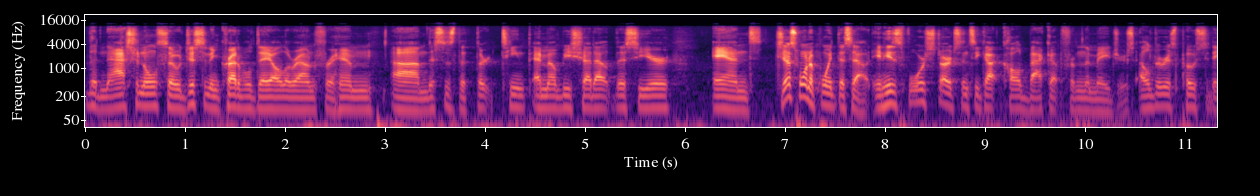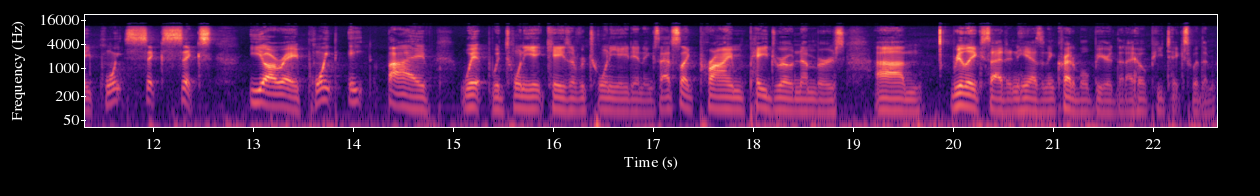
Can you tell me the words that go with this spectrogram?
the National, so just an incredible day all around for him. Um, this is the 13th MLB shutout this year. And just want to point this out. In his four starts since he got called back up from the majors, Elder has posted a .66 ERA, 0.85 whip with 28 Ks over 28 innings. That's like prime Pedro numbers. Um, really excited, and he has an incredible beard that I hope he takes with him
